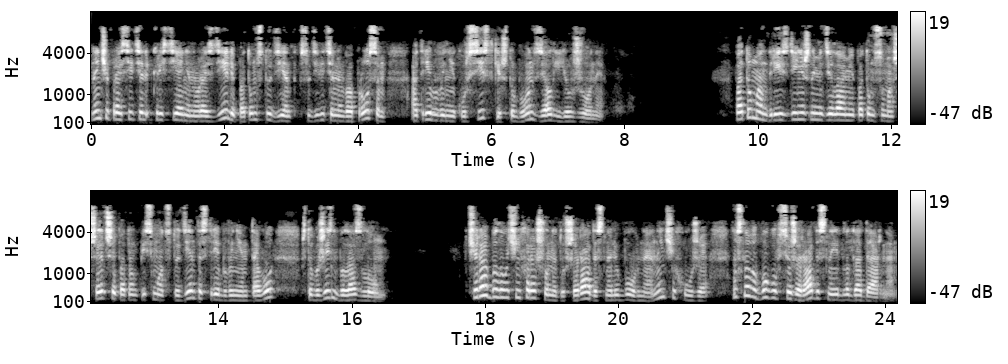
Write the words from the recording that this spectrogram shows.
Нынче проситель крестьянину разделе, потом студент с удивительным вопросом о требовании курсистки, чтобы он взял ее в жены. Потом Андрей с денежными делами, потом сумасшедший, потом письмо от студента с требованием того, чтобы жизнь была злом. Вчера было очень хорошо на душе, радостно, любовно, нынче хуже, но, слава богу, все же радостно и благодарно.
